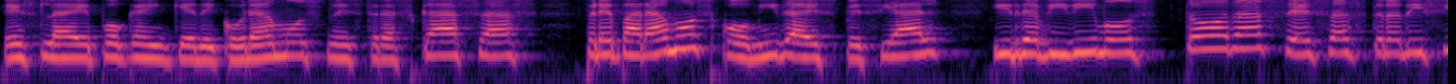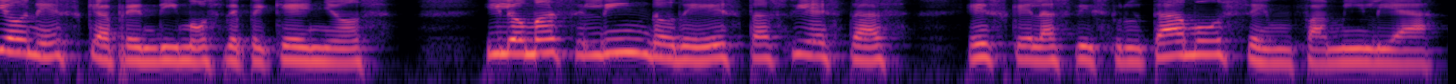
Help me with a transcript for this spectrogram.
Es la época en que decoramos nuestras casas, preparamos comida especial y revivimos todas esas tradiciones que aprendimos de pequeños. Y lo más lindo de estas fiestas es que las disfrutamos en familia.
